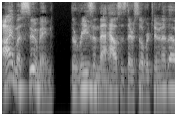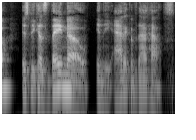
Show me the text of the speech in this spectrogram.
I'm assuming the reason that house is their silver tuna, though, is because they know in the attic of that house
